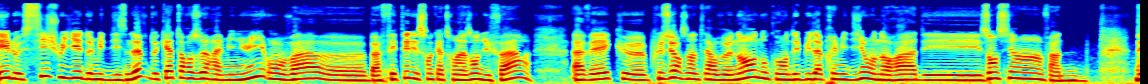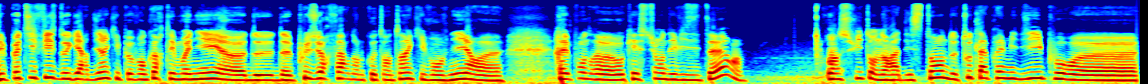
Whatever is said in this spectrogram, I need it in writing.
Et le 6 juillet 2019, de 14h à minuit, on va euh, bah, fêter les 180 ans du phare avec euh, plusieurs intervenants. Donc en début d'après-midi, on aura des anciens, enfin des petits-fils de gardiens qui peuvent encore témoigner euh, de, plusieurs phares dans le Cotentin qui vont venir euh, répondre aux questions des visiteurs. Ensuite, on aura des stands toute l'après-midi pour euh,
